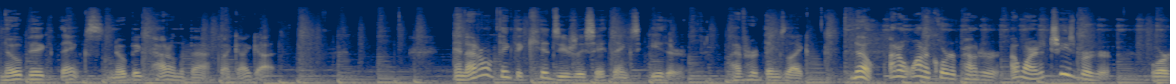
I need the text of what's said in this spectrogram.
No big thanks, no big pat on the back like I got. And I don't think the kids usually say thanks either. I've heard things like, No, I don't want a quarter pounder, I wanted a cheeseburger. Or,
